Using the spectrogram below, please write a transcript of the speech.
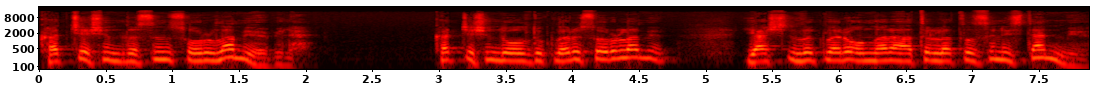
kaç yaşındasın sorulamıyor bile. Kaç yaşında oldukları sorulamıyor. Yaşlılıkları onlara hatırlatılsın istenmiyor.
